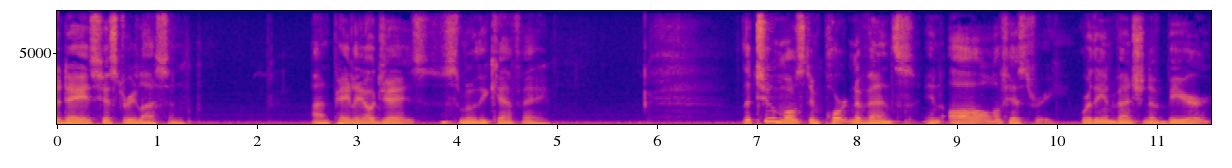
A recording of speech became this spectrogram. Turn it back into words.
Today's history lesson on Paleo J's Smoothie Cafe. The two most important events in all of history were the invention of beer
